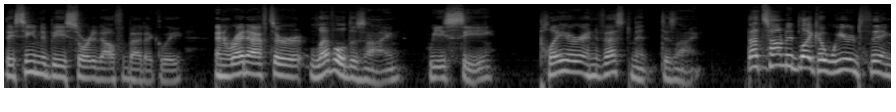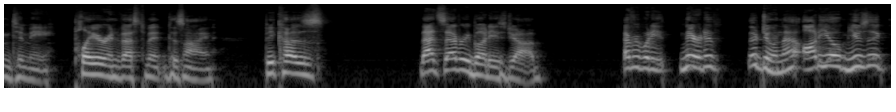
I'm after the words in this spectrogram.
They seem to be sorted alphabetically. And right after level design, we see player investment design. That sounded like a weird thing to me, player investment design, because that's everybody's job. Everybody, narrative, they're doing that. Audio, music,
